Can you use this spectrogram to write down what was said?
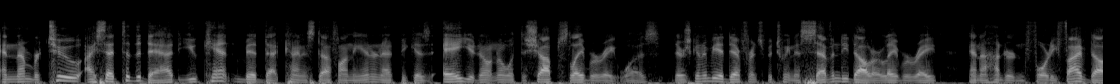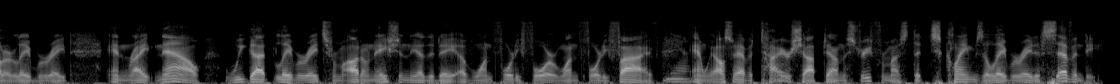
And number two, I said to the dad, you can't bid that kind of stuff on the internet because a you don't know what the shop's labor rate was. There's going to be a difference between a seventy dollar labor rate and a hundred and forty five dollar labor rate. And right now, we got labor rates from AutoNation the other day of 144 or 145. Yeah. And we also have a tire shop down the street from us that claims a labor rate of 70.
